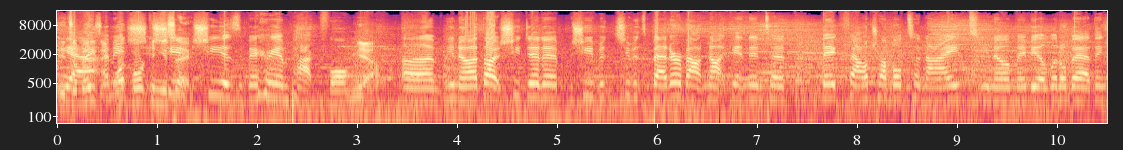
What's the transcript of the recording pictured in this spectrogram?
it's yeah, amazing. I mean, what more she- can you she, say? She is very impactful. Yeah. Um, you know, I thought she did it. She was she was better about not getting into big foul trouble tonight. You know, maybe a little bit. I think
